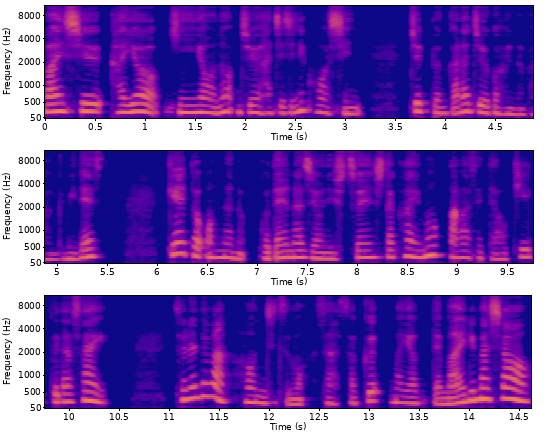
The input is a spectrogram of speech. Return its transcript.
毎週火曜、金曜の18時に更新。10分から15分の番組です。ゲイと女の古典ラジオに出演した回も合わせてお聴きください。それでは本日も早速迷って参りましょう。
